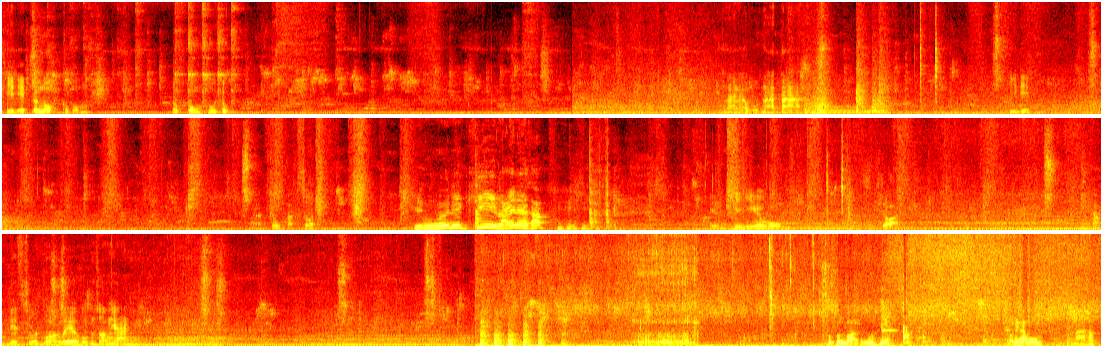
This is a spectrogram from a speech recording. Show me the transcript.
ทีเด็ดก็นกครับผม นกกรงฟูจุก มาแล้วครับผมหน้าตาโอ้โหทีเด็ดผักตรงผักสด กินมื้อนี้ขี้ไหลเลยครับ เป็นที่ครับผม จอด ครับเด็ดสวดบอกเลยครับผมสองอย่างนี่ ทุกคนบอกอู้เนี่ยสวัสดีครับผม มาครับ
